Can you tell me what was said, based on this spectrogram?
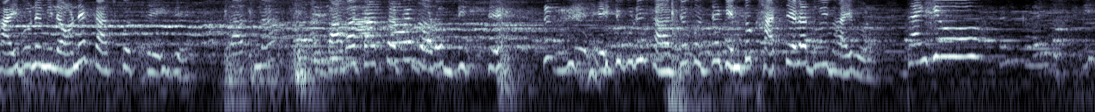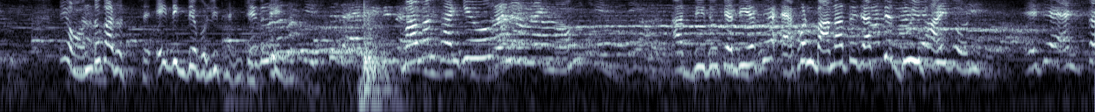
ভাই বোনে মিলে অনেক কাজ করছে এই যে রাসনা বাবা তার সাথে বরফ দিচ্ছে। এইটুকুনি সাহায্য করছে কিন্তু খাচ্ছে এরা দুই ভাই বোন। থ্যাংক ইউ এই অন্ধকার হচ্ছে এই দিক দিয়ে বলি থ্যাংক ইউ মামান থ্যাংক ইউ আর দিদুকে দিয়েছে এখন বানাতে যাচ্ছে দুই ভাই বোন। এই যে একটা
